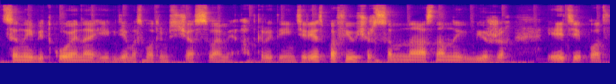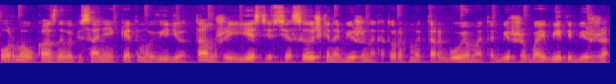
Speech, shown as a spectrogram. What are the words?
цены биткоина и где мы смотрим сейчас с вами открытый интерес по фьючерсам на основных биржах. Эти платформы указаны в описании к этому видео. Там же есть и все ссылочки на биржи, на которых мы торгуем. Это биржа Bybit и биржа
